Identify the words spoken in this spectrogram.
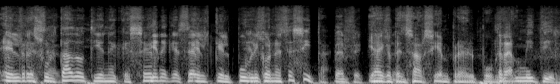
El resultado tiene que, ser tiene que ser el que el público necesita. Perfecto. Y hay que pensar siempre el público. Transmitir,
